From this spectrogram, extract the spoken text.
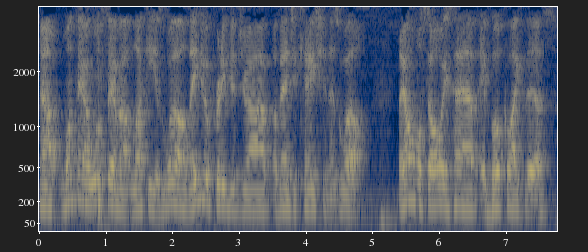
Now, one thing I will say about Lucky as well, they do a pretty good job of education as well. They almost always have a book like this,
